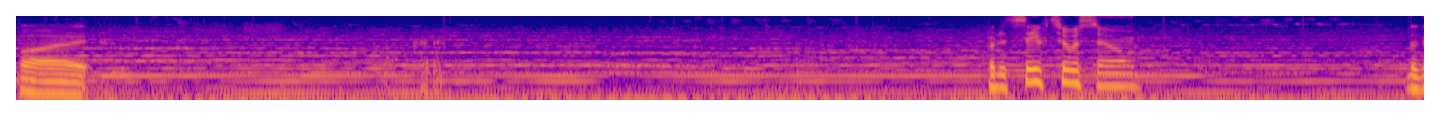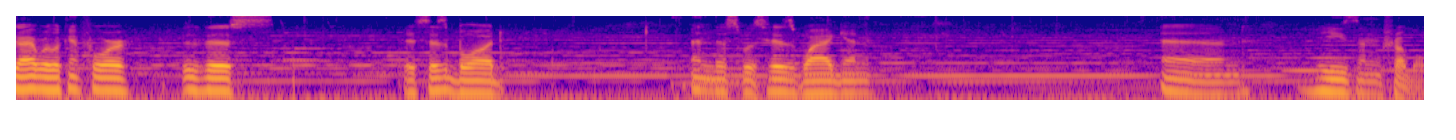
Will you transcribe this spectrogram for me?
But... Okay. But it's safe to assume the guy we're looking for, this is his blood, and this was his wagon, and he's in trouble.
